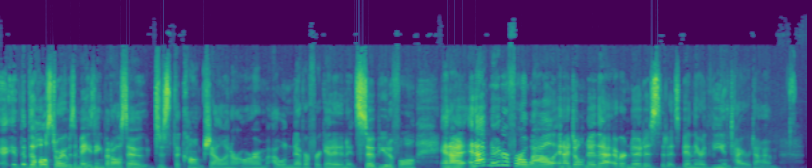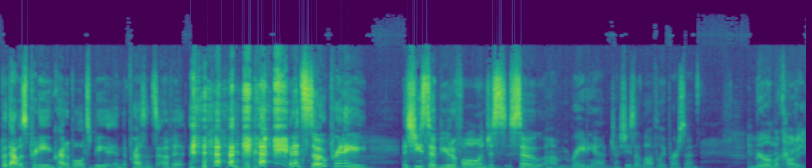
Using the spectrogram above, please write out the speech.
it, the whole story was amazing, but also just the conch shell in her arm, I will never forget it, and it's so beautiful. And I and I've known her for a while, and I don't know that I ever noticed that it's been there the entire time. But that was pretty incredible to be in the presence of it, and it's so pretty, and she's so beautiful and just so um, radiant. She's a lovely person. Mira Mikati.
